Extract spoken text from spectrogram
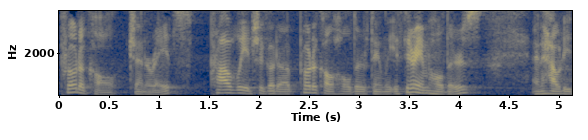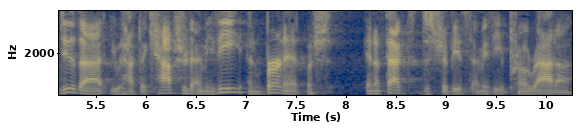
protocol generates. Probably it should go to protocol holders, namely Ethereum holders. And how do you do that? You have to capture the MEV and burn it, which in effect distributes MEV pro rata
